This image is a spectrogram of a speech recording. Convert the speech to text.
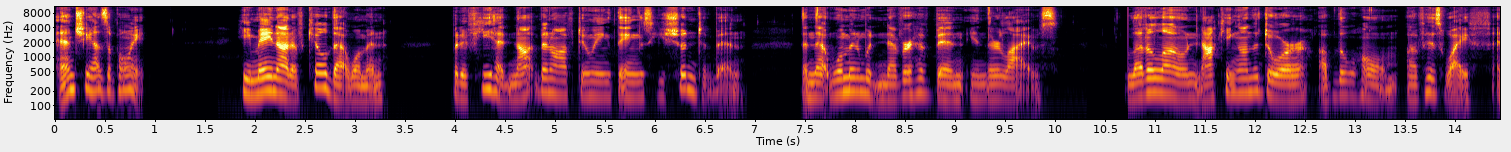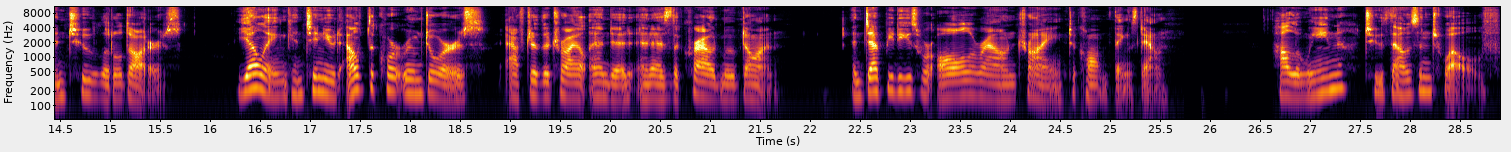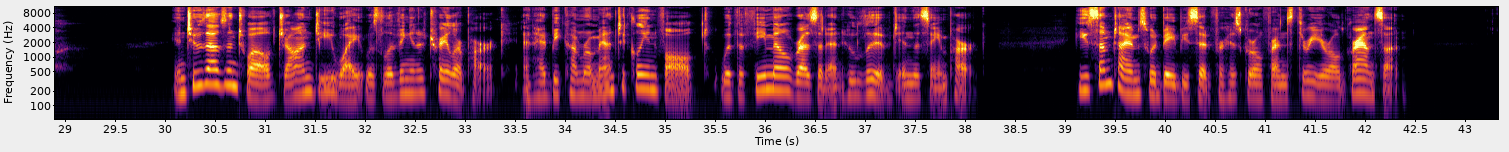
And she has a point. He may not have killed that woman, but if he had not been off doing things he shouldn't have been, then that woman would never have been in their lives, let alone knocking on the door of the home of his wife and two little daughters. Yelling continued out the courtroom doors after the trial ended and as the crowd moved on, and deputies were all around trying to calm things down. Halloween 2012. In 2012, John D. White was living in a trailer park and had become romantically involved with a female resident who lived in the same park. He sometimes would babysit for his girlfriend's three year old grandson.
